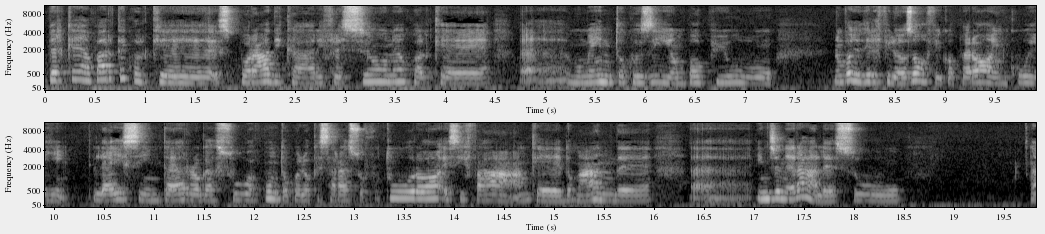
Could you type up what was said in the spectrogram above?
perché a parte qualche sporadica riflessione o qualche eh, momento così un po' più, non voglio dire filosofico, però in cui lei si interroga su appunto quello che sarà il suo futuro e si fa anche domande eh, in generale su, eh,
